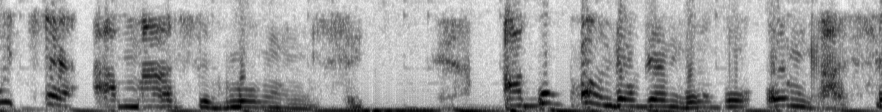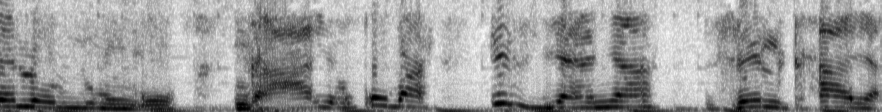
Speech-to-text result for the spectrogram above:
utye amasi kulo mzi. Akukho nto ke ngoku ongaselo lungu ngayo kuba izinyanya zeli khaya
